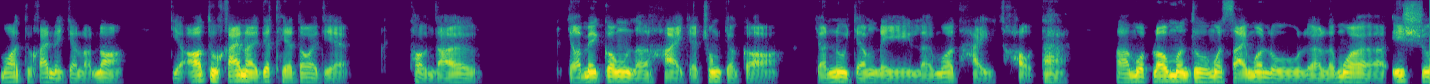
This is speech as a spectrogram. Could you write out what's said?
mua tu khai này cho nó nó chỉ ở tu khai này thì khi đó thì thôn đó cho mấy công lỡ hại cho chúng cho cỏ cho nuôi cho người lỡ mua hại hậu ta à ờ, mua lâu mua tu mua sai mua lù, lỡ lỡ mua ờ, issue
